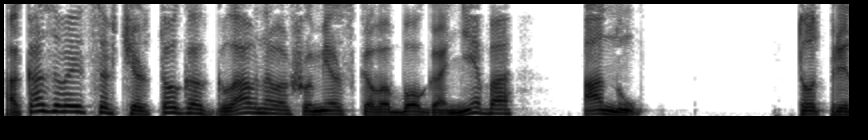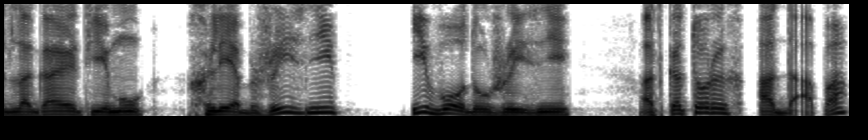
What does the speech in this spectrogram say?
оказывается в чертогах главного шумерского бога неба Ану. Тот предлагает ему хлеб жизни и воду жизни – от которых Адапа,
